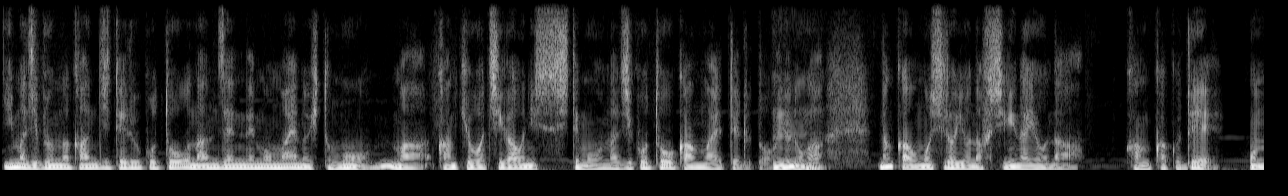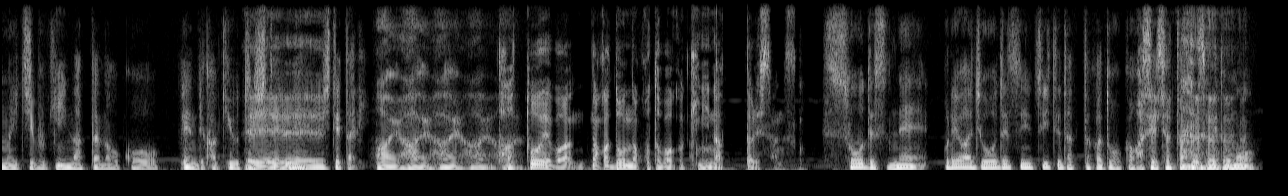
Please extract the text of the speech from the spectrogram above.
今自分が感じてることを何千年も前の人も、まあ環境は違うにしても同じことを考えてるというのが、なんか面白いような不思議なような感覚で、本の一部気になったのをこう、ペンで書き写してね、へーしてたり。はいはいはいはいはい。例えば、なんかどんな言葉が気になったりしたんですか？そうですね。これは饒舌についてだったかどうか忘れちゃったんですけども、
